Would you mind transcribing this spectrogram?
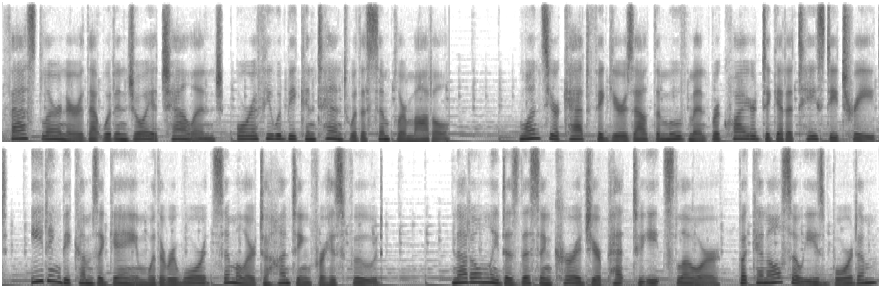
fast learner that would enjoy a challenge, or if he would be content with a simpler model. Once your cat figures out the movement required to get a tasty treat, eating becomes a game with a reward similar to hunting for his food. Not only does this encourage your pet to eat slower, but can also ease boredom,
